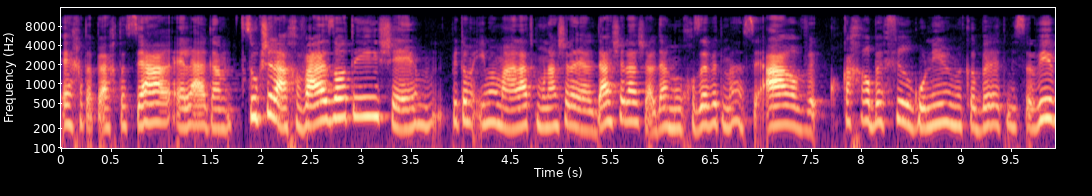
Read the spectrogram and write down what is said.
איך לטפח את השיער, אלא גם סוג של האחווה הזאת, שפתאום אימא מעלה תמונה של הילדה שלה, שהילדה מאוכזבת מהשיער, וכל כך הרבה פרגונים היא מקבלת מסביב,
